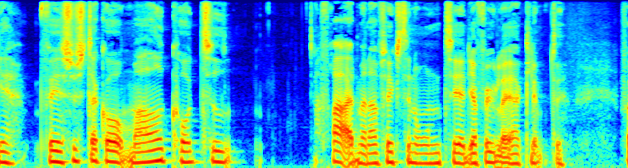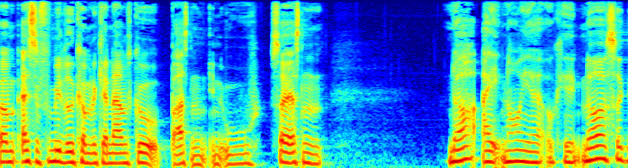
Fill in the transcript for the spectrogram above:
ja, for jeg synes, der går meget kort tid fra, at man har sex til nogen, til at jeg føler, at jeg har glemt det. For, altså for mit vedkommende kan nærmest gå bare sådan en uge. Så er jeg sådan, nå, ej, nå ja, okay, nå, så,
